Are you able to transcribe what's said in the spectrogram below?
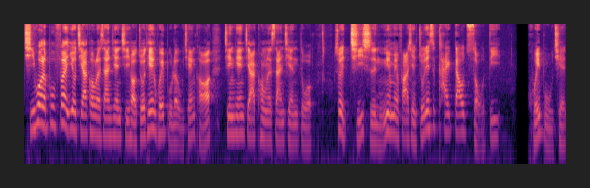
期货的部分又加空了三千七哈，昨天回补了五千口，今天加空了三千多，所以其实你有没有发现，昨天是开高走低，回补五千，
